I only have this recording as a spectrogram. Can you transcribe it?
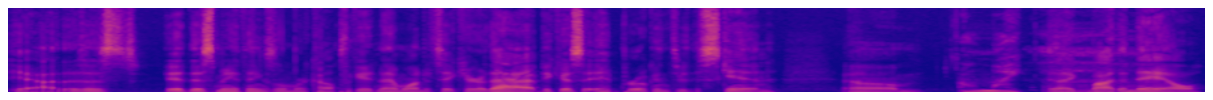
yeah, this is it, this made things a little more complicated, and I wanted to take care of that because it had broken through the skin, um, Oh my like by the nail.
